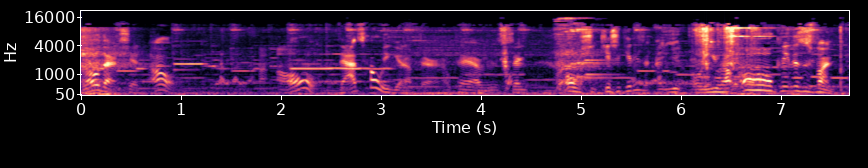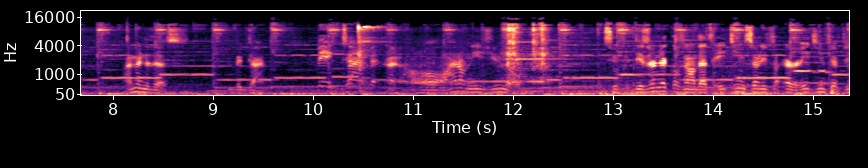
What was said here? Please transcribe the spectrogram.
Blow that shit. Oh. Uh, oh, that's how we get up there. Okay, I was saying. Oh, she kissy kitties? Uh, you, oh, you have. Oh, okay, this is fun. I'm into this. Big time. Big time. Uh, oh, I don't need you, no. Two, these are nickels now. That's 1875 or 1850.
